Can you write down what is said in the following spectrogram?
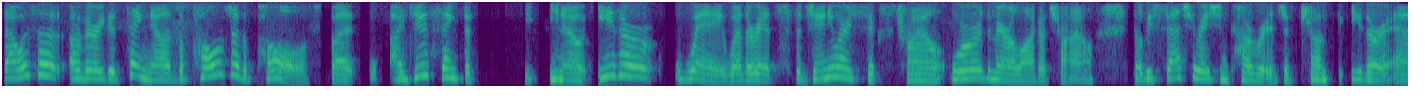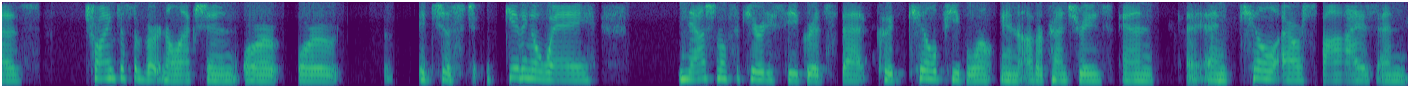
that was a, a very good thing. Now the polls are the polls, but I do think that you know either way, whether it's the January 6th trial or the Mar-a-Lago trial, there'll be saturation coverage of Trump either as trying to subvert an election or or it just giving away national security secrets that could kill people in other countries and and kill our spies and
